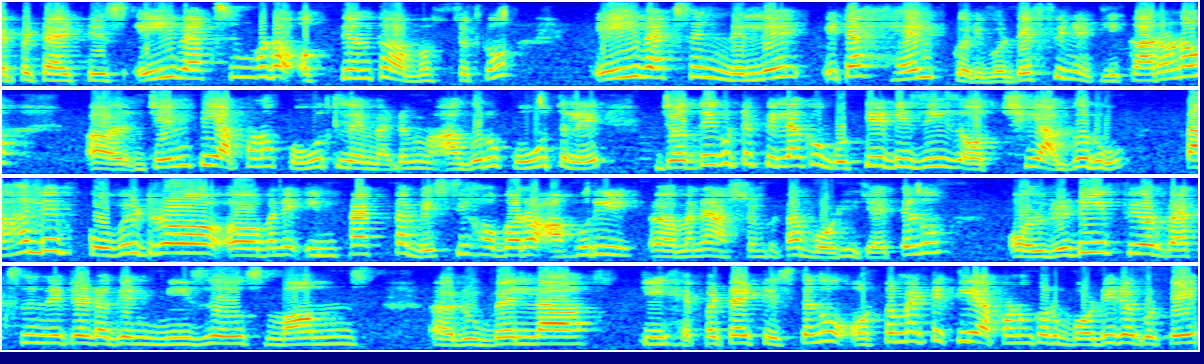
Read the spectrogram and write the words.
ହେପାଟାଇଟିସ୍ ଏଇ ଭ୍ୟାକ୍ସିନ ଗୁଡା ଅତ୍ୟନ୍ତ ଆବଶ୍ୟକ ଏଇ ଭ୍ୟାକ୍ସିନ ନେଲେ ଏଇଟା ହେଲ୍ପ କରିବ ଡେଫିନେଟଲି କାରଣ ଯେମିତି ଆପଣ କହୁଥିଲେ ମ୍ୟାଡାମ ଆଗରୁ କହୁଥିଲେ ଯଦି ଗୋଟେ ପିଲାକୁ ଗୋଟିଏ ଡିଜିଜ ଅଛି ଆଗରୁ ତାହେଲେ କୋଭିଡର ମାନେ ଇମ୍ପାକ୍ଟଟା ବେଶୀ ହବାର ଆହୁରି ମାନେ ଆଶଙ୍କାଟା ବଢିଯାଏ ତେଣୁ already if you're vaccinated against measles, mumps, rubella कि हेपाटाइटिस ऑटोमेटिकली आपर बडी गोटे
